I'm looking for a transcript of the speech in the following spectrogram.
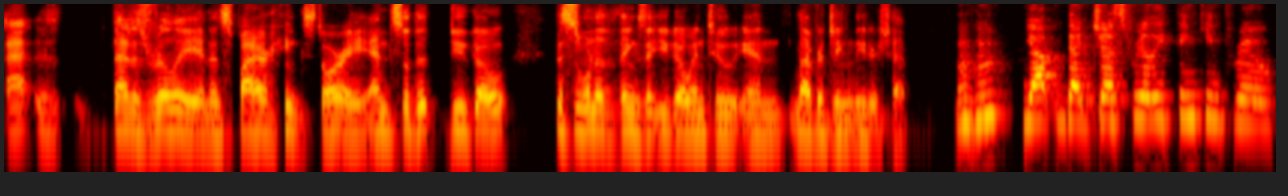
That is that is really an inspiring story. And so, the, do you go? This is one of the things that you go into in leveraging leadership. Mm-hmm. Yep, that just really thinking through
